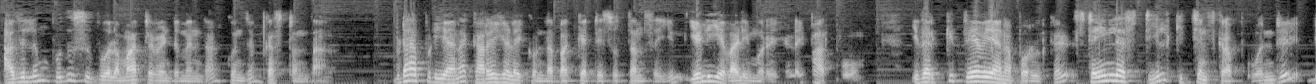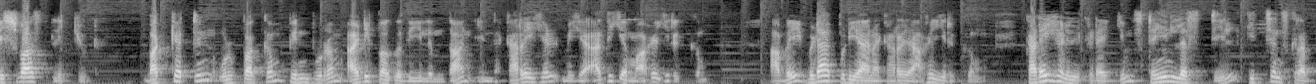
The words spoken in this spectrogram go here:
அதிலும் புதுசு போல மாற்ற வேண்டுமென்றால் கொஞ்சம் கஷ்டம்தான். விடாப்பிடியான கரைகளை கொண்ட பக்கெட்டை சுத்தம் செய்யும் எளிய வழிமுறைகளை பார்ப்போம். இதற்கு தேவையான பொருட்கள் ஸ்டெயின்லெஸ் ஸ்டீல் கிச்சன் ஸ்க்ரப் ஒன்று டிஷ்வாஷ் லிக்யூட் பக்கெட்டின் உள்பக்கம் பின்புறம் அடிப்பகுதியிலும் தான் இந்த கரைகள் மிக அதிகமாக இருக்கும். அவை விடாப்பிடியான கரையாக இருக்கும். கடைகளில் கிடைக்கும் ஸ்டெயின்லெஸ் ஸ்டீல் கிச்சன் ஸ்க்ரப்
